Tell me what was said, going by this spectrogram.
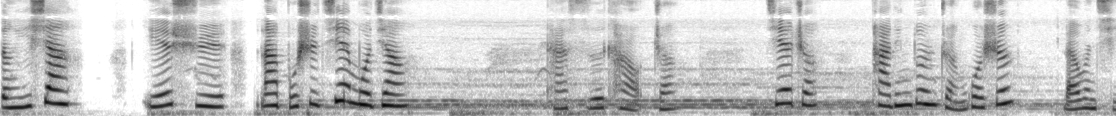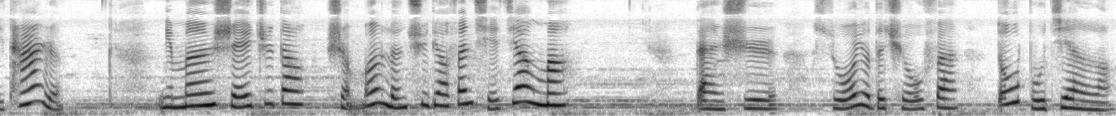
等一下，也许那不是芥末酱。他思考着。接着，帕丁顿转过身来问其他人：“你们谁知道什么能去掉番茄酱吗？”但是。所有的囚犯都不见了，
